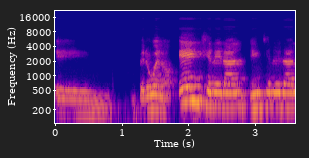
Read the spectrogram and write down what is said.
Eh, pero bueno, en general, en general,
